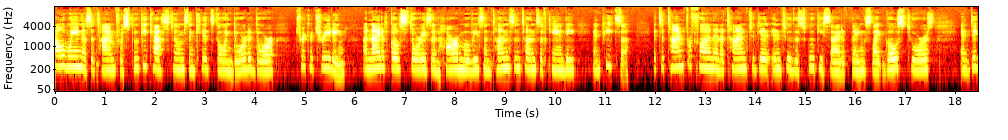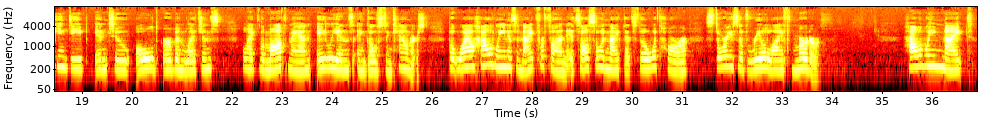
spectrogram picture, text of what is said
Halloween is a time for spooky costumes and kids going door to door trick or treating, a night of ghost stories and horror movies, and tons and tons of candy and pizza. It's a time for fun and a time to get into the spooky side of things like ghost tours and digging deep into old urban legends like the Mothman, aliens, and ghost encounters. But while Halloween is a night for fun, it's also a night that's filled with horror, stories of real life murder. Halloween night,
